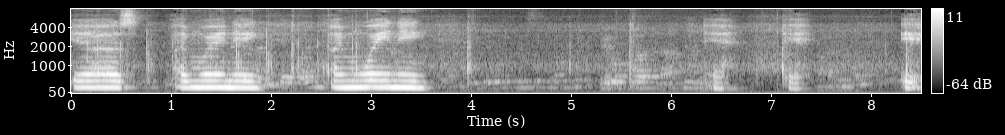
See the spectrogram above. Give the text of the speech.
yes, I'm winning. I'm winning. Eh, eh, eh.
